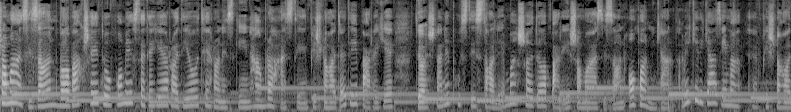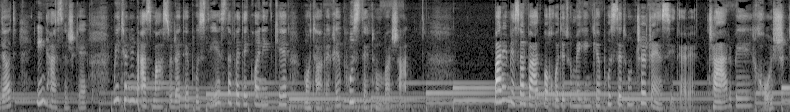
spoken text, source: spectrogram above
شما عزیزان با بخش دوم صدای رادیو تهران اسکین همراه هستید پیشنهاداتی برای داشتن پوستی سالم و شاداب برای شما عزیزان عنوان می کردم یکی دیگه از این پیشنهادات این هستش که می‌تونید از محصولات پوستی استفاده کنید که مطابق پوستتون باشن. برای مثال باید با خودتون بگین که پوستتون چه جنسی داره؟ چرب، خشک،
